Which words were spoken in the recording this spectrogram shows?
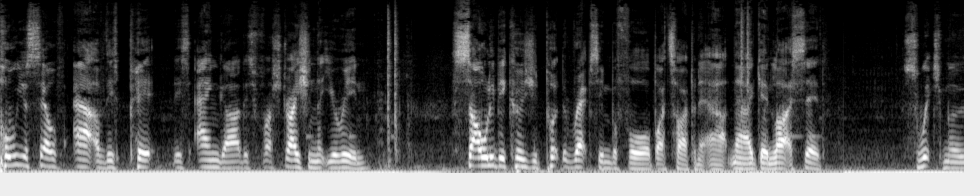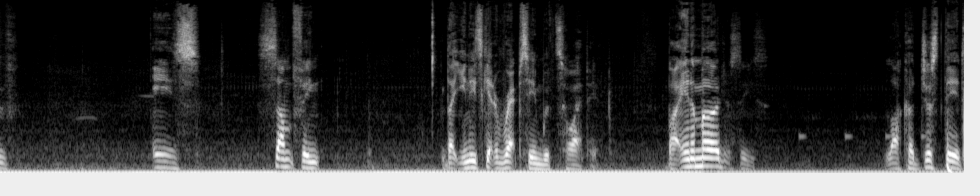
pull yourself out of this pit, this anger, this frustration that you're in solely because you'd put the reps in before by typing it out. Now, again, like I said, switch move is something that you need to get the reps in with typing. But in emergencies, like I just did,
